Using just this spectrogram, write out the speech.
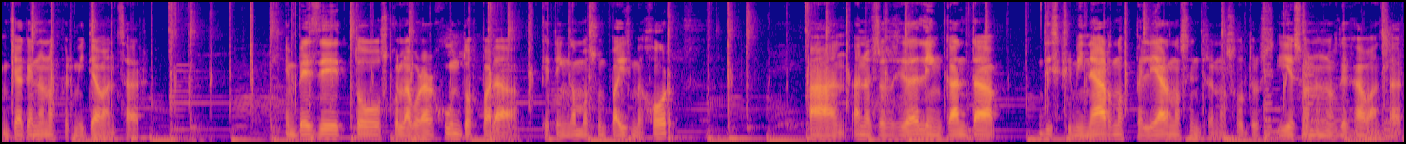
ya que no nos permite avanzar. En vez de todos colaborar juntos para que tengamos un país mejor, a, a nuestra sociedad le encanta discriminarnos, pelearnos entre nosotros y eso no nos deja avanzar.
